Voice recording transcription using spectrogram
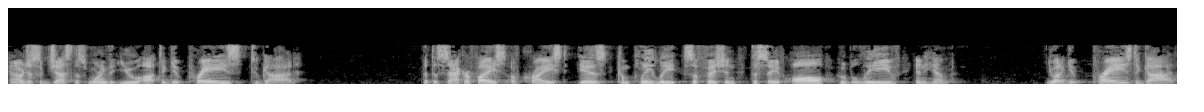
And I would just suggest this morning that you ought to give praise to God. That the sacrifice of Christ is completely sufficient to save all who believe in Him. You ought to give praise to God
